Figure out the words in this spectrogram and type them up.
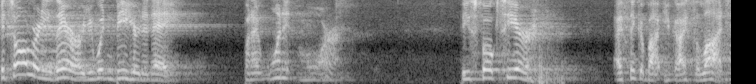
It's already there, or you wouldn't be here today. but I want it more. These folks here, I think about you guys a lot.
